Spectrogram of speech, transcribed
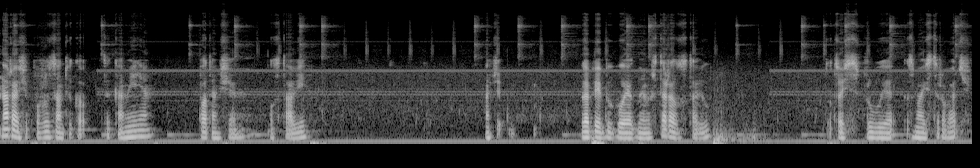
Na razie porzucam tylko te kamienie. Potem się ustawi. Znaczy, lepiej by było jakbym już teraz ustawił. To coś spróbuję zmajstrować.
